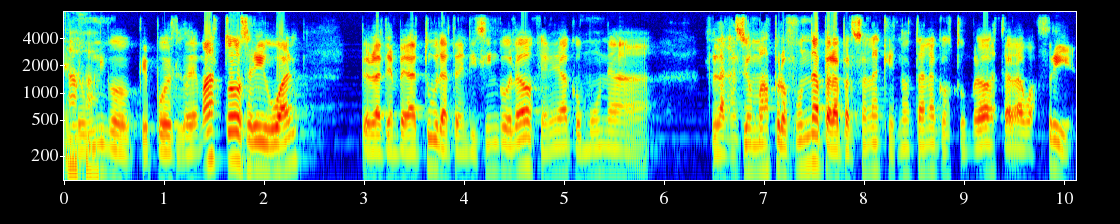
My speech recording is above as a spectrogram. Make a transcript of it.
Es lo único que puedes... Lo demás todo sería igual, pero la temperatura a 35 grados genera como una relajación más profunda para personas que no están acostumbradas a estar agua fría.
